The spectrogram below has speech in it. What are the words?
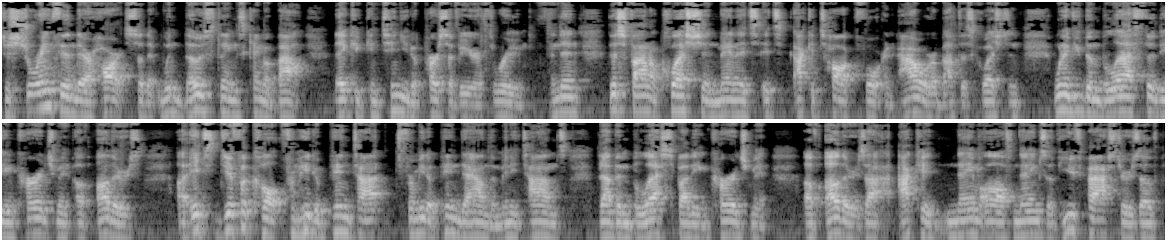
to strengthen their hearts so that when those things came about, they could continue to persevere through. And then this final question, man, it's, it's, I could talk for an hour about this question. When have you been blessed through the encouragement of others? Uh, it's difficult for me to pin time, for me to pin down the many times that I've been blessed by the encouragement of others. I, I could name off names of youth pastors, of,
